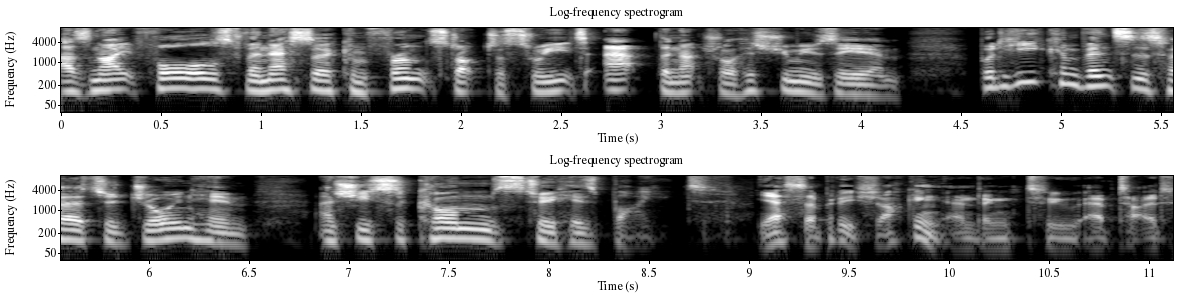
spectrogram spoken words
As night falls, Vanessa confronts Dr. Sweet at the Natural History Museum, but he convinces her to join him and she succumbs to his bite. Yes, a pretty shocking ending to Ebb Tide.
